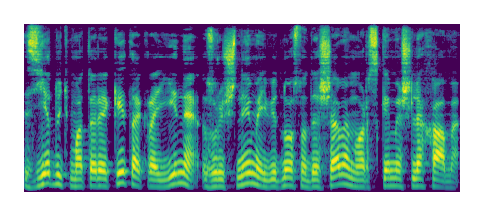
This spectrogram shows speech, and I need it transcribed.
з'єднують материки та країни зручними і відносно дешевими морськими шляхами.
